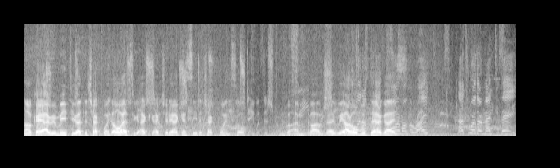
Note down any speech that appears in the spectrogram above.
Okay, I will meet you at the checkpoint. Oh, I see, I, actually, I can see the checkpoint, so I'm, go, I'm go, we are almost there, guys. Farm on the right? That's where they're meant to be.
